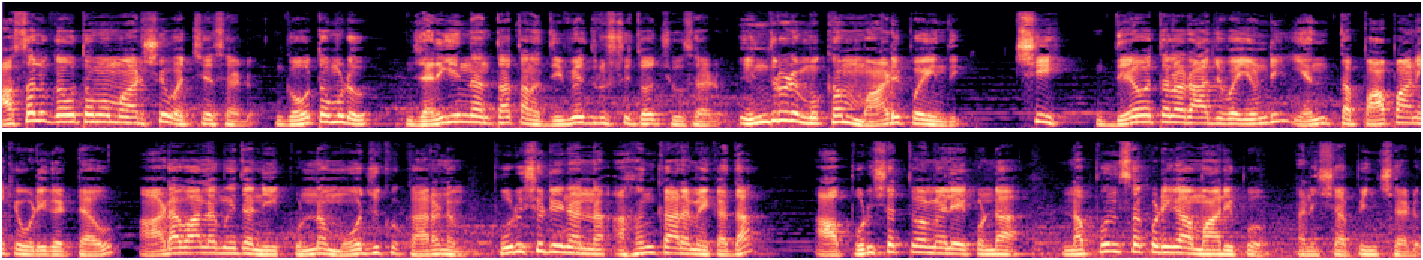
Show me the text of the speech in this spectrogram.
అసలు గౌతమ మహర్షి వచ్చేశాడు. గౌతముడు జరిగిందంతా తన దివ్య దృష్టితో చూశాడు. ఇంద్రుడి ముఖం మాడిపోయింది. ఛీ దేవతల రాజువయ్యుండి ఎంత పాపానికి ఒడిగట్టావు? ఆడవాళ్ళ మీద నీకున్న మోజుకు కారణం పురుషుడినన్న అహంకారమే కదా. ఆ పురుషత్వమే లేకుండా నపుంసకుడిగా మారిపో అని శపించాడు.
